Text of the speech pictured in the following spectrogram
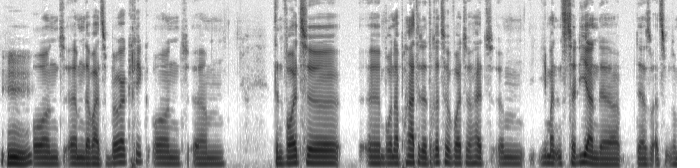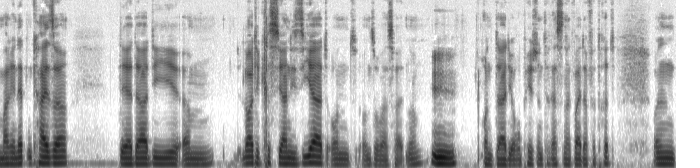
mhm. und ähm, da war halt so Bürgerkrieg und ähm, dann wollte äh, Bonaparte III. wollte halt ähm, jemand installieren, der, der so als so Marionettenkaiser, der da die ähm, Leute christianisiert und, und sowas halt, ne? Mhm. Und da die europäischen Interessen halt weiter vertritt. Und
